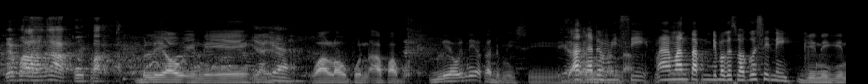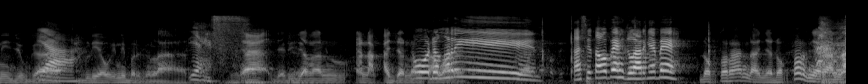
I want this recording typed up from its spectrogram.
Dia malah ngaku, Pak. Beliau ini, Iya, ya. walaupun apa pun, beliau ini akademisi. Iya, Akademisi. Ma- Mantap, dibagus-bagus ini. Gini-gini juga, Ya. beliau ini bergelar. Yes. Ya, jadi jangan enak aja Oh, nonton. dengerin. Kasih tahu Beh gelarnya Beh. Dokter Randanya, dokternya Randa.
